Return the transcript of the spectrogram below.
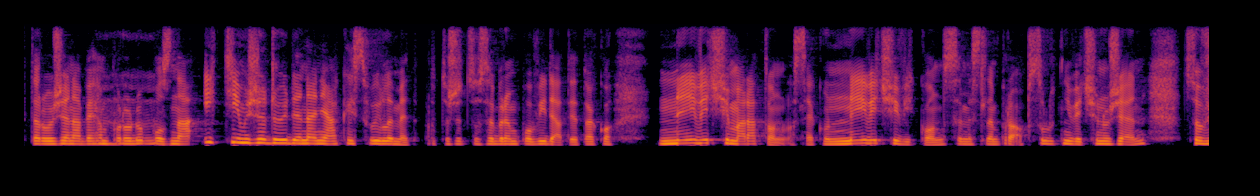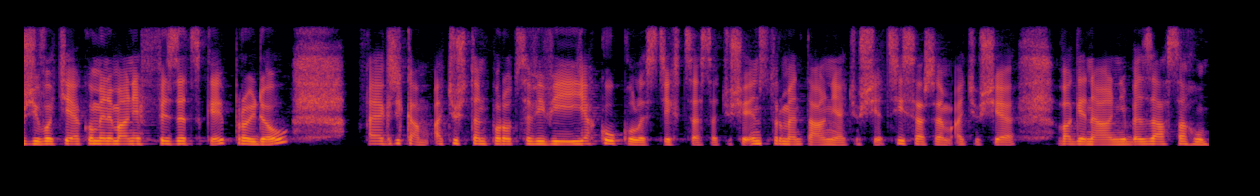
kterou žena během porodu mhm. pozná, i tím, že dojde na nějaký svůj limit, protože co se budeme povídat, je to jako největší maraton, vlastně jako největší výkon, si myslím, pro absolutní většinu žen, co v životě jako minimálně fyzicky projdou. A jak říkám, ať už ten porod se vyvíjí jakoukoliv z těch cest, ať už je instrumentální, ať už je císařem, ať už je vaginální bez zásahu,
